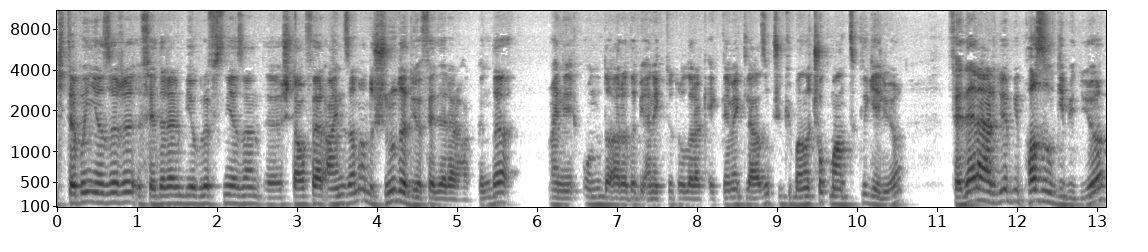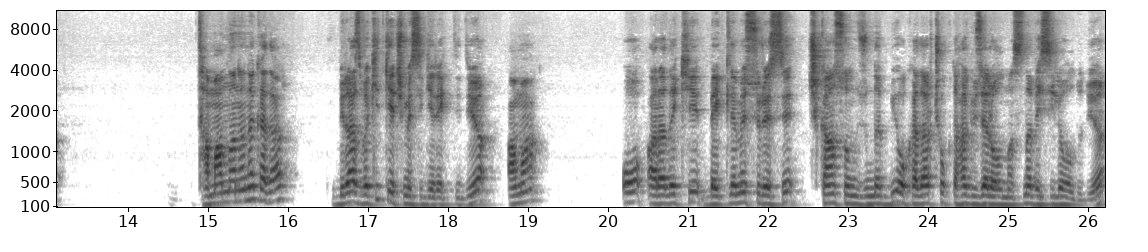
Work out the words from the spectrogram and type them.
kitabın yazarı Federer'in biyografisini yazan e, Stauffer aynı zamanda şunu da diyor Federer hakkında. Hani onu da arada bir anekdot olarak eklemek lazım. Çünkü bana çok mantıklı geliyor. Federer diyor bir puzzle gibi diyor. Tamamlanana kadar biraz vakit geçmesi gerekti diyor ama o aradaki bekleme süresi çıkan sonucunda bir o kadar çok daha güzel olmasına vesile oldu diyor.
